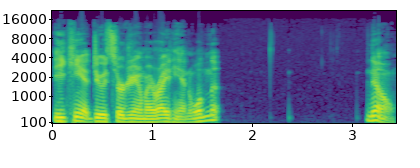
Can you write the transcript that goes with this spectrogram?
he can't do surgery on my right hand. Well, no, no.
